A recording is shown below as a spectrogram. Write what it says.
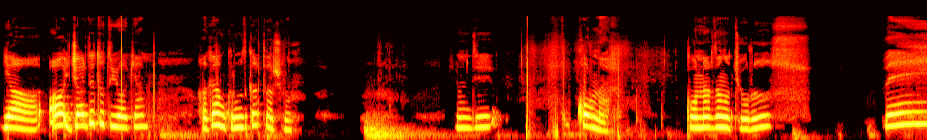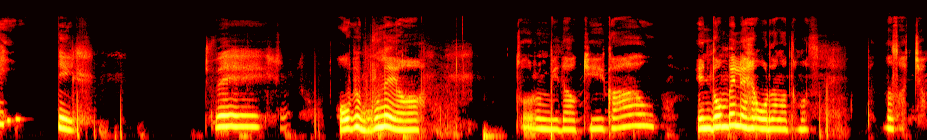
Ya, aa içeride tutuyor hakem. Hakem kırmızı kart var şuna. Şimdi korner. Kornerden atıyoruz. Ve değil. Ve abi bu ne ya? Durun bir dakika. Endombele oradan atamaz. Nasıl atacağım?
